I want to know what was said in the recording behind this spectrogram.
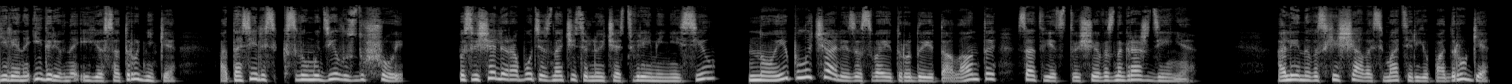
Елена Игоревна и ее сотрудники относились к своему делу с душой, посвящали работе значительную часть времени и сил, но и получали за свои труды и таланты соответствующее вознаграждение. Алина восхищалась матерью подруги,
